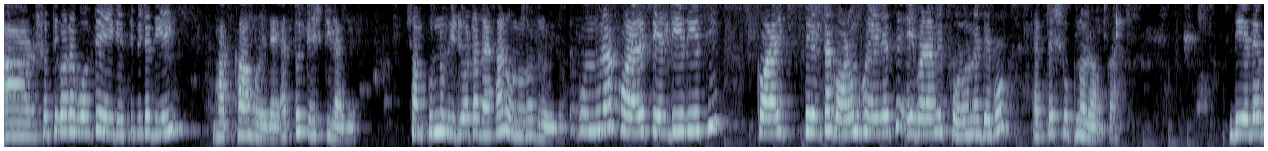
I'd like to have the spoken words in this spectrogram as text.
আর সত্যি কথা বলতে এই রেসিপিটা দিয়েই ভাত খাওয়া হয়ে যায়। এত টেস্টি লাগে। সম্পূর্ণ ভিডিওটা দেখার অনুরোধ রইল। বন্ধুরা, কড়াইয়ে তেল দিয়ে দিয়েছি। কড়াই তেলটা গরম হয়ে গেছে। এবার আমি ফোড়নে দেব একটা শুকনো লঙ্কা। দিয়ে দেব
